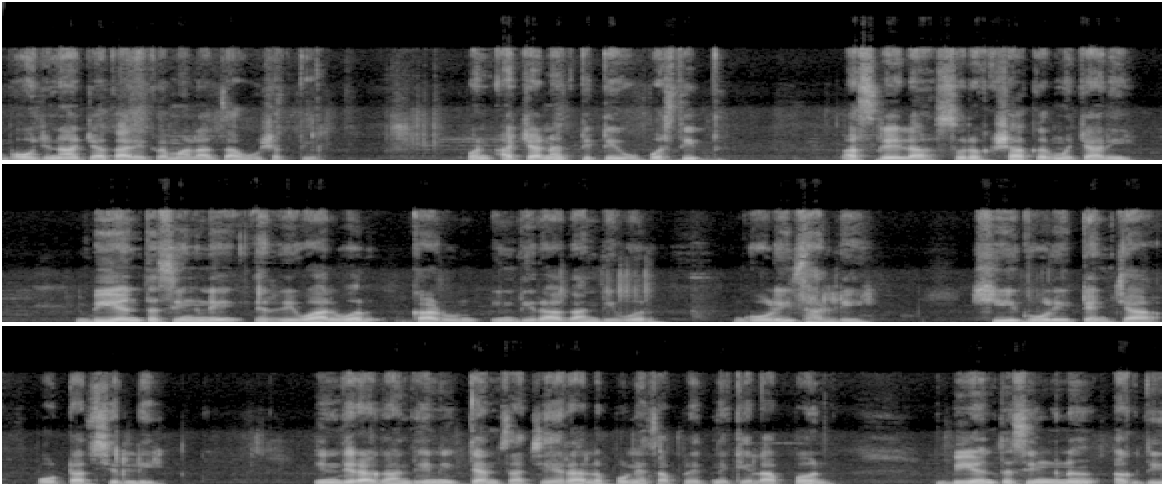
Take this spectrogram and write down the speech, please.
भोजनाच्या कार्यक्रमाला जाऊ शकतील. पण अचानक तिथे उपस्थित असलेला सुरक्षा कर्मचारी बियंत सिंगने रिव्हॉल्वर काढून इंदिरा गांधीवर गोळी झाडली. ही गोळी त्यांच्या पोटात शिरली. इंदिरा गांधींनी त्यांचा चेहरा लपवण्याचा प्रयत्न केला पण बियंत सिंगनं अगदी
